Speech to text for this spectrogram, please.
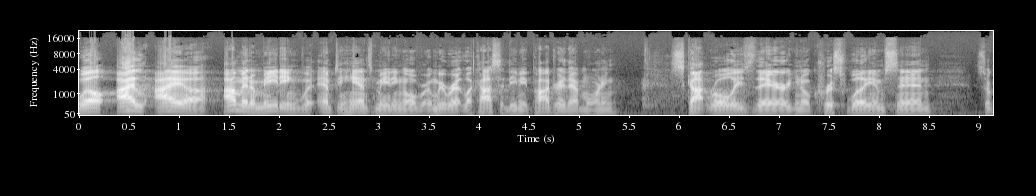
Well, I, I, uh, I'm in a meeting, with Empty Hands meeting over, and we were at La Casa de Mi Padre that morning. Scott Rowley's there, you know, Chris Williamson. So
